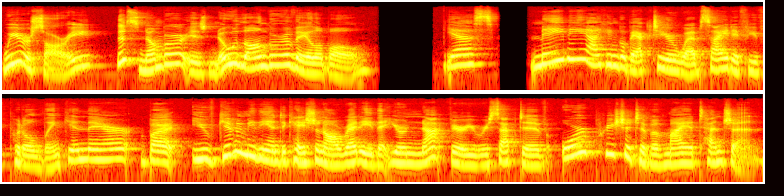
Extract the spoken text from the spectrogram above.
We are sorry, this number is no longer available. Yes, maybe I can go back to your website if you've put a link in there, but you've given me the indication already that you're not very receptive or appreciative of my attention.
